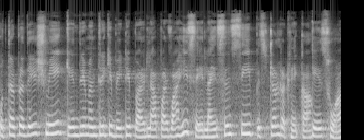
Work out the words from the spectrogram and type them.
उत्तर प्रदेश में केंद्रीय मंत्री के बेटे पर लापरवाही से लाइसेंसी पिस्टल रखने का केस हुआ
